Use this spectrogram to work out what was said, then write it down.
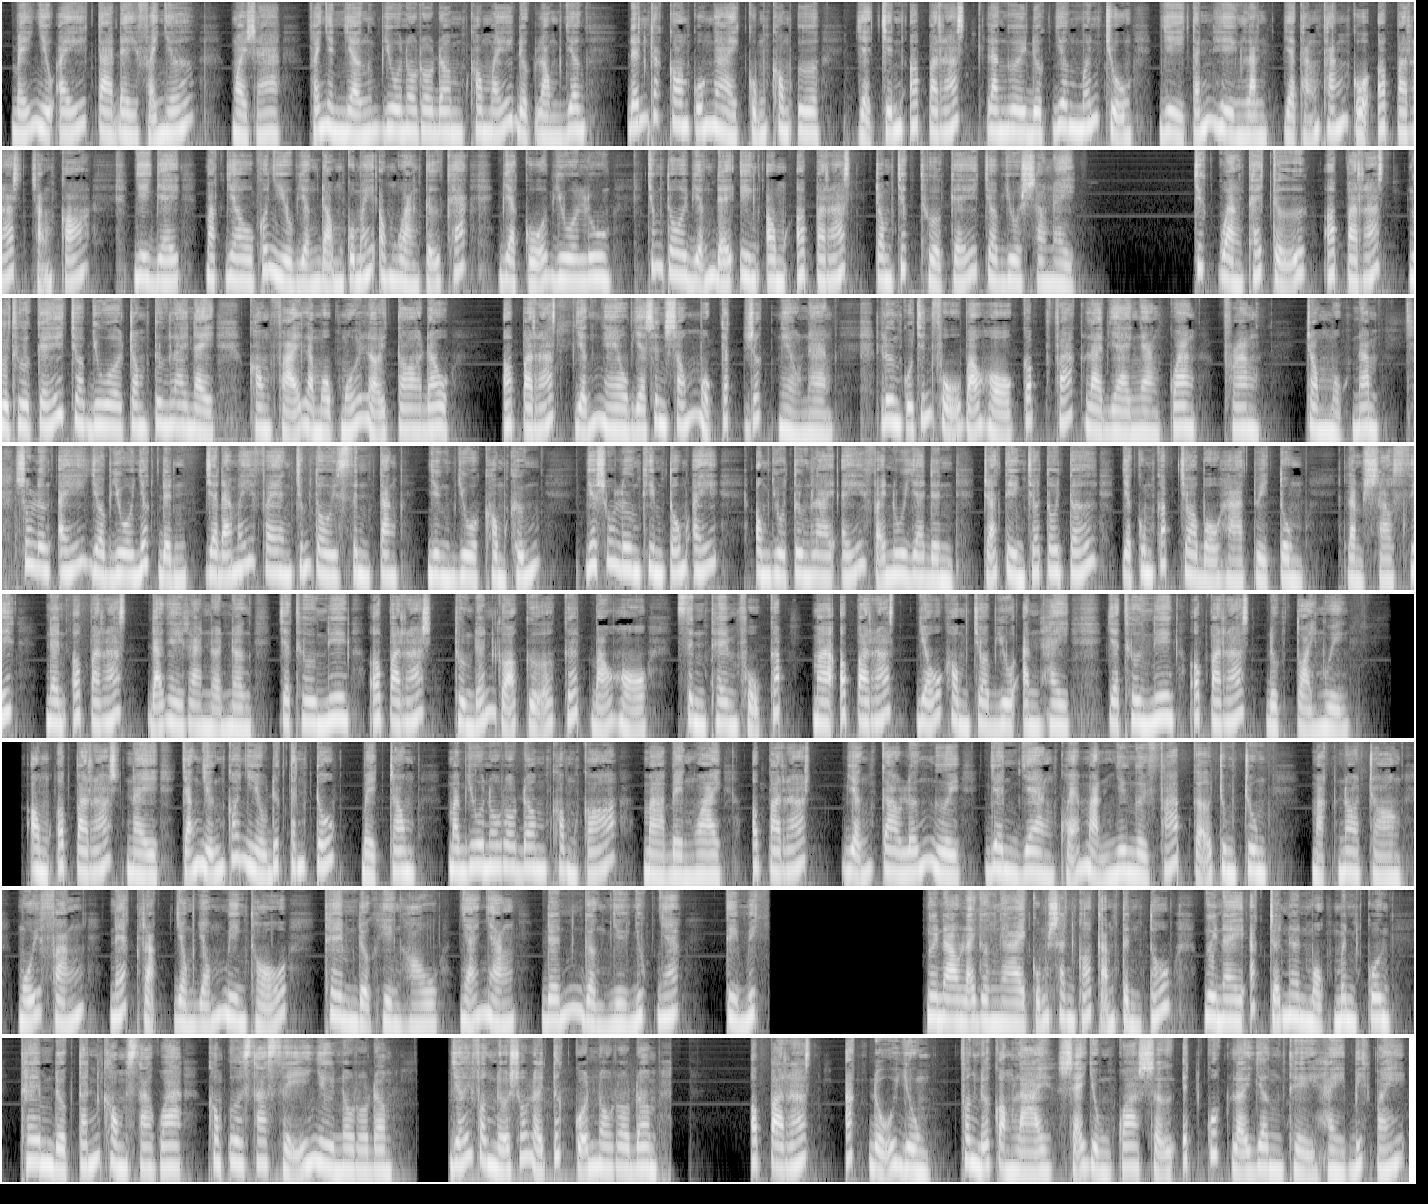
mấy nhiêu ấy ta đây phải nhớ. Ngoài ra, phải nhìn nhận vua Norodom không mấy được lòng dân, đến các con của ngài cũng không ưa, và chính Opparas là người được dân mến chuộng vì tánh hiền lành và thẳng thắn của Opparas sẵn có. Vì vậy, mặc dầu có nhiều vận động của mấy ông hoàng tử khác và của vua luôn, chúng tôi vẫn để yên ông Opparas trong chức thừa kế cho vua sau này. Chức hoàng thái tử Oparas, người thừa kế cho vua trong tương lai này không phải là một mối lợi to đâu. Oparas vẫn nghèo và sinh sống một cách rất nghèo nàn. Lương của chính phủ bảo hộ cấp phát là vài ngàn quan franc trong một năm. Số lương ấy do vua nhất định và đã mấy phen chúng tôi xin tăng nhưng vua không khứng. Với số lương khiêm tốn ấy, ông vua tương lai ấy phải nuôi gia đình, trả tiền cho tôi tớ và cung cấp cho bộ hạ tùy tùng. Làm sao xiết, nên Oparas đã gây ra nợ nần và thường niên Oparas thường đến gõ cửa kết bảo hộ, xin thêm phụ cấp mà Oparas giấu không cho vua Anh hay và thường niên Oparas được toại nguyện. Ông Oparas này chẳng những có nhiều đức tánh tốt bề trong mà vua Norodom không có mà bề ngoài Oparas vẫn cao lớn người, dên dàng, khỏe mạnh như người Pháp cỡ trung trung, mặt no tròn, mũi phẳng, nét rặt dòng giống miên thổ, thêm được hiền hậu, nhã nhặn, đến gần như nhút nhát, timid. Người nào lại gần ngài cũng sanh có cảm tình tốt, người này ắt trở nên một minh quân, thêm được tánh không xa qua, không ưa xa xỉ như Norodom. Với phân nửa số lợi tức của Norodom, Opparas ắt đủ dùng, phân nửa còn lại sẽ dùng qua sự ích quốc lợi dân thì hay biết mấy.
